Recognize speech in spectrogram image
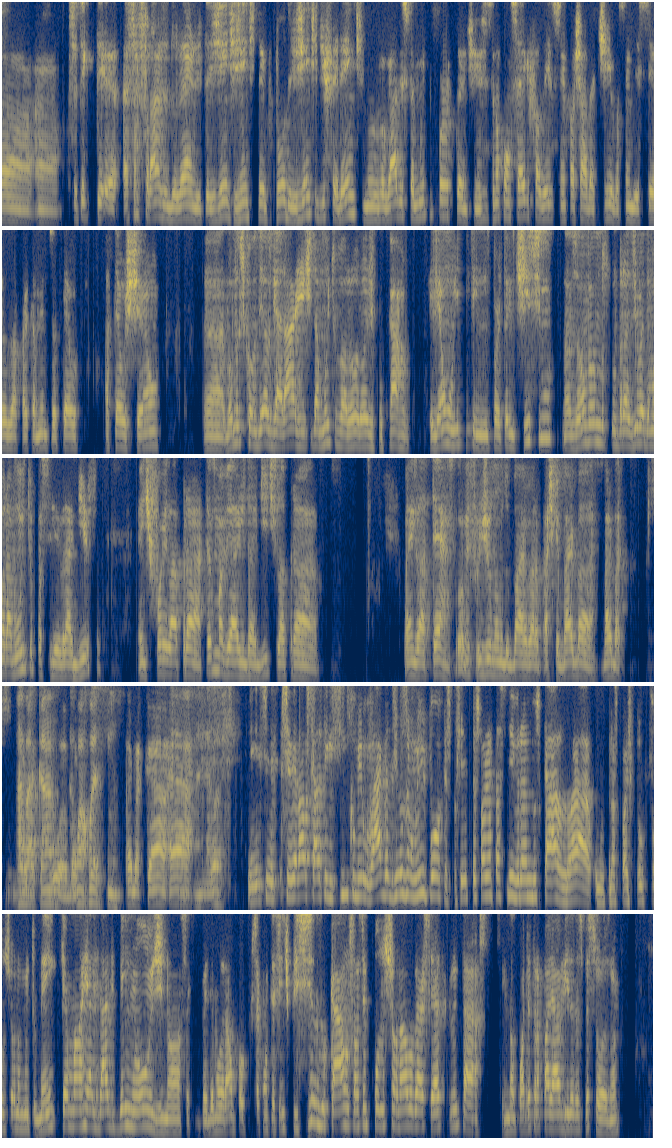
você tem que ter essa frase do Lerner ter gente, gente o tempo todo gente diferente no lugar, isso é muito importante. Você não consegue fazer isso sem fachada ativa, sem descer os apartamentos até o, até o chão. Uh, vamos esconder as garagens, a gente dá muito valor hoje para o carro. Ele é um item importantíssimo. Nós vamos, vamos, o Brasil vai demorar muito para se livrar disso. A gente foi lá para, teve uma viagem da DIT lá para para Inglaterra. Pô, me fugiu o nome do bairro agora, acho que é Barba. Barba Barbacan, alguma coisa assim. Barbacan, é. é, é e você vê lá, os caras têm 5 mil vagas e usam mil e poucas, porque o pessoal já está se livrando dos carros lá, o transporte público funciona muito bem, que é uma realidade bem longe nossa, que vai demorar um pouco para isso acontecer. A gente precisa do carro, só sempre posicionar o lugar certo que ele está. Ele não pode atrapalhar a vida das pessoas, né?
